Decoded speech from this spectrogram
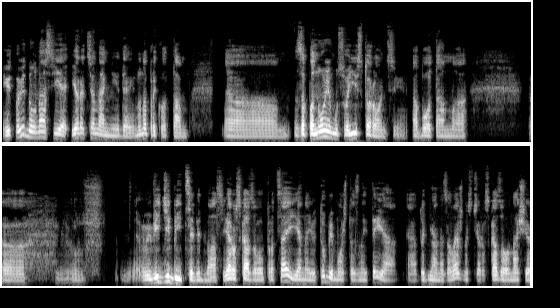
І відповідно у нас є ірраціональні ідеї. Ну, наприклад, там е, запануємо своїй сторонці, або там е, е, відібіться від нас. Я розказував про це, є на Ютубі, можете знайти. Я е, до Дня Незалежності розказував наші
